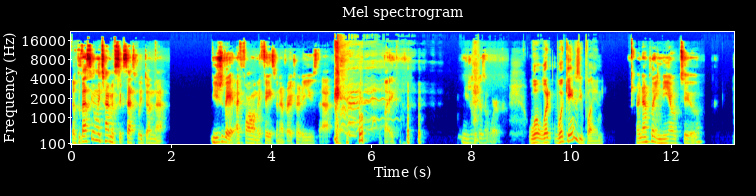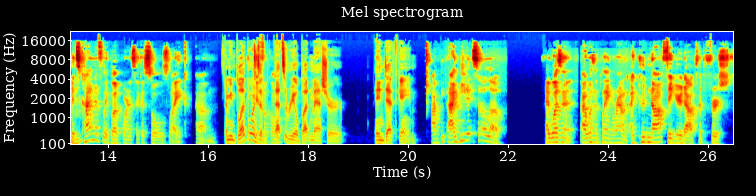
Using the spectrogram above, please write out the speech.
But that's the only time I've successfully done that. Usually, I fall on my face whenever I try to use that. like, usually doesn't work. well, what what games are you playing? Right now, I'm playing Nioh 2. It's Mm-hmm. kind of like Bloodborne. It's like a Souls like. Um, I mean, Bloodborne's a that's a real button masher, in depth game. I be- I beat it solo. I wasn't I wasn't playing around. I could not figure it out for the first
